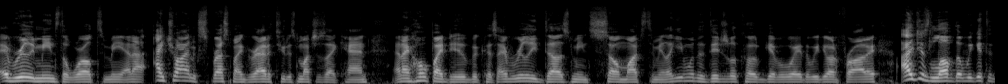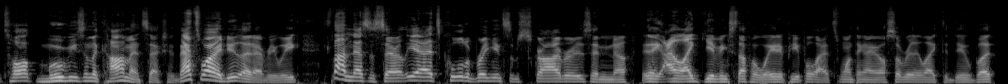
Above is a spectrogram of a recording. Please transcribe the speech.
it really means the world to me and I, I, try and express my gratitude as much as i can and i hope i do because it really does mean so much to me. Like even with the digital code giveaway that we do on friday i just love that we get to talk movies in the comment section. That's why i do that every week. It's not necessarily yeah it's cool to bring in subscribers and you know like, i like giving stuff away to people. That's one thing i also really like to do but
